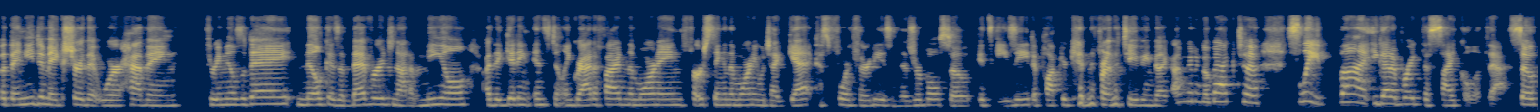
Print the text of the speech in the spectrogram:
but they need to make sure that we're having three meals a day, milk as a beverage, not a meal? Are they getting instantly gratified in the morning, first thing in the morning, which I get because 4:30 is miserable. So it's easy to plop your kid in front of the TV and be like, I'm gonna go back to sleep. But you got to break the cycle of that. So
